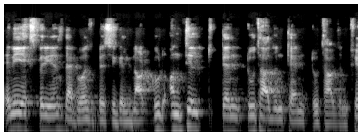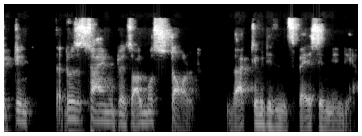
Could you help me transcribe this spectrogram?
any experience that was basically not good until 10, 2010, 2015. That was a time it was almost stalled, the activities in space in India.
